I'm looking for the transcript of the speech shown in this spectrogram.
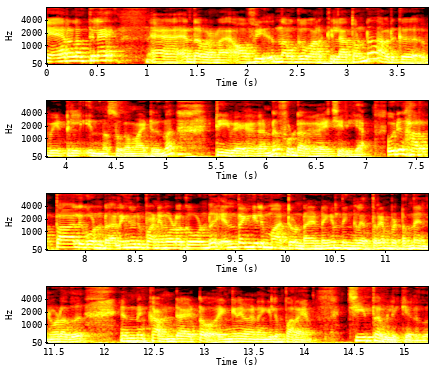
കേരളത്തിലെ എന്താ പറയുക ഓഫീസ് നമുക്ക് വർക്ക് ഇല്ലാത്തതുകൊണ്ട് അവർക്ക് വീട്ടിൽ ഇന്ന് സുഖമായിട്ടിരുന്ന് ടി വി ഒക്കെ കണ്ട് ഫുഡൊക്കെ കഴിച്ചിരിക്കാം. ഒരു ഹർത്താൽ കൊണ്ട് അല്ലെങ്കിൽ ഒരു പണിമുടക്ക് കൊണ്ട് എന്തെങ്കിലും മാറ്റം ഉണ്ടായിട്ടുണ്ടെങ്കിൽ നിങ്ങൾ എത്രയും പെട്ടെന്ന് എന്നോടത് എന്ന് കമന്റായിട്ടോ എങ്ങനെ വേണമെങ്കിലും പറയാം. ചീത്ത വിളിക്കരുത്.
